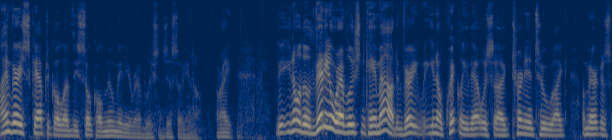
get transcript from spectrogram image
I'm very skeptical of these so-called new media revolutions, just so you know, all right? The, you know, the video revolution came out very, you know, quickly. That was uh, turned into like America's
